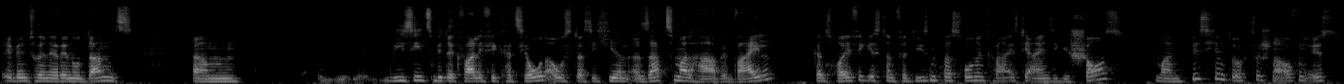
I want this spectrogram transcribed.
eventuell eine Redundanz? Ähm, wie sieht es mit der Qualifikation aus, dass ich hier einen Ersatz mal habe? Weil Ganz häufig ist dann für diesen Personenkreis die einzige Chance, mal ein bisschen durchzuschnaufen, ist,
